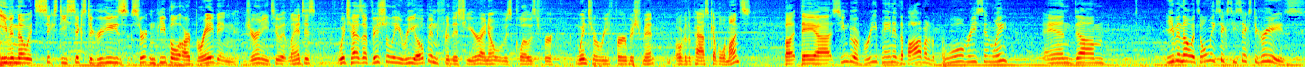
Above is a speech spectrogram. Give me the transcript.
Even though it's 66 degrees, certain people are braving Journey to Atlantis, which has officially reopened for this year. I know it was closed for winter refurbishment over the past couple of months. But they uh, seem to have repainted the bottom of the pool recently. And um, even though it's only 66 degrees,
